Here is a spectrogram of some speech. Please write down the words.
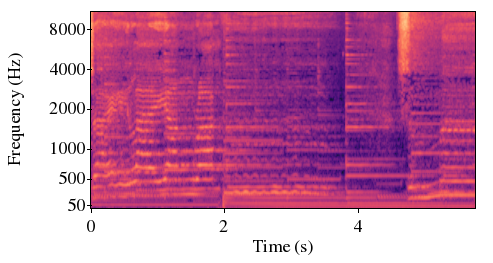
ใจและยังรักเสมอ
